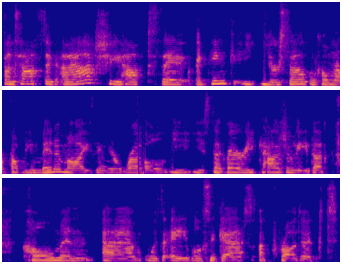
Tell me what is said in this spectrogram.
fantastic. And I actually have to say, I think yourself and Colman are probably minimising your role. You, you, said very casually that Colman um, was able to get a product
